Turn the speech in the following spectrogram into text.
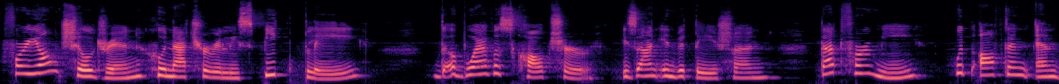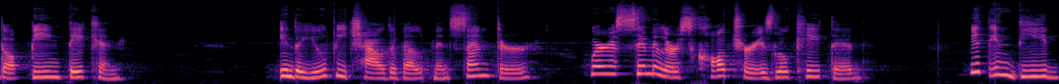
For young children who naturally speak play, the Abueva sculpture is an invitation that for me would often end up being taken. In the UP Child Development Center, where a similar sculpture is located, it indeed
